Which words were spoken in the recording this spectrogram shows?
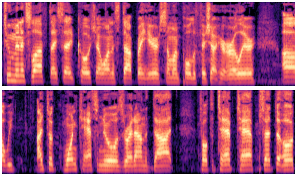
two minutes left. I said, Coach, I want to stop right here. Someone pulled a fish out here earlier. Uh we I took one cast and knew it was right on the dot. Felt the tap tap, set the hook.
